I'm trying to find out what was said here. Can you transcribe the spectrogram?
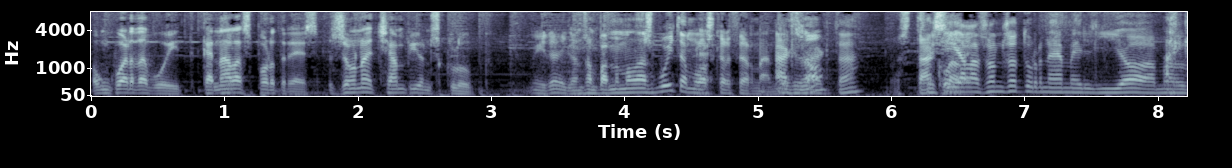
A un quart de vuit, Canal Esport 3, Zona Champions Club. Mira, i llavors en parlem a les 8 amb l'Òscar Fernández, Exacte. no? Està sí, sí, clar. a les 11 tornem ell i jo amb el,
